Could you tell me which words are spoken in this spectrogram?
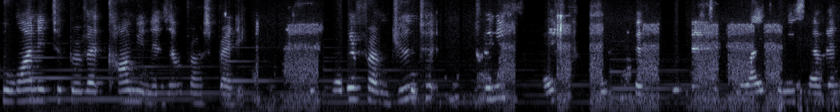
who wanted to prevent communism from spreading. Together from June 20 July 27,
